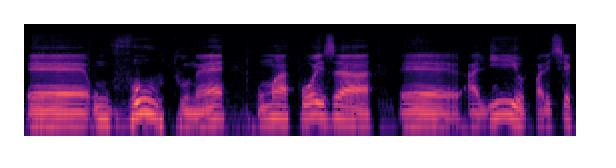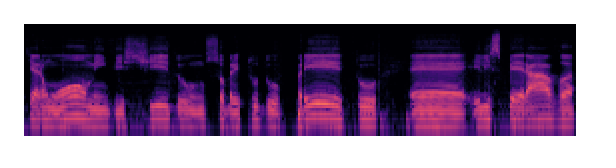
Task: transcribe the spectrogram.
é, um vulto, né? Uma coisa é, ali, parecia que era um homem vestido, um sobretudo preto. é, ele esperava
